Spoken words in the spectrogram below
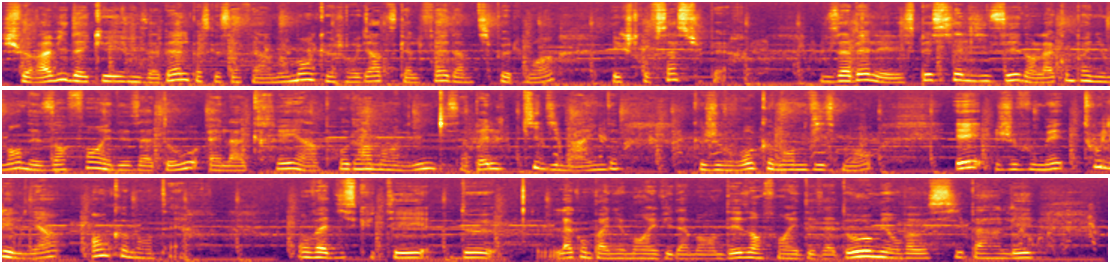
Je suis ravie d'accueillir Isabelle parce que ça fait un moment que je regarde ce qu'elle fait d'un petit peu de loin et que je trouve ça super. Isabelle est spécialisée dans l'accompagnement des enfants et des ados. Elle a créé un programme en ligne qui s'appelle Kiddy Mind, que je vous recommande vivement, et je vous mets tous les liens en commentaire. On va discuter de l'accompagnement évidemment des enfants et des ados, mais on va aussi parler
